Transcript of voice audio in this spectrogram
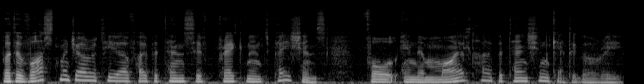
But a vast majority of hypertensive pregnant patients fall in the mild hypertension category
